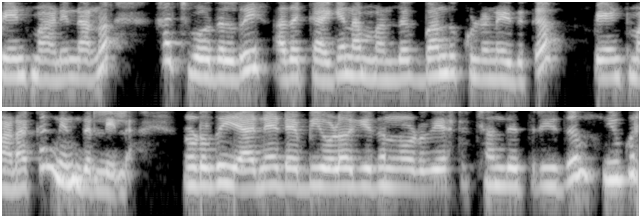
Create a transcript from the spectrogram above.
ಪೇಂಟ್ ಮಾಡಿ ನಾನು ಹಚ್ಬೋದಲ್ರಿ ಅದಕ್ಕಾಗಿ ನಮ್ಮ ಮಂದಕ್ ಬಂದು ಕೂಡ ಇದಕ್ಕೆ ಪೇಂಟ್ ಮಾಡಾಕ ನಿಂದಿರ್ಲಿಲ್ಲ. ನೋಡ್ರಿ ಎರಡನೇ ಡಬ್ಬಿ ಒಳಗೆ ಇದನ್ನ ನೋಡ್ರಿ ಎಷ್ಟು ಚಂದ ಐತ್ರಿ ಇದು. ಇವ್ರ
